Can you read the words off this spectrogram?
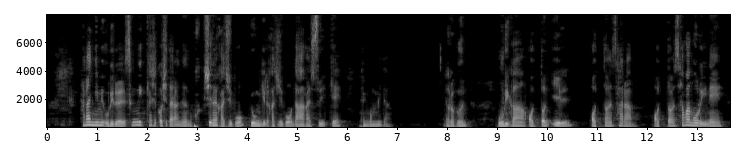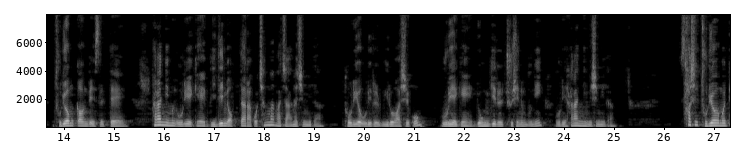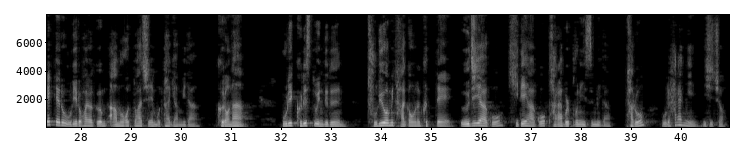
하나님이 우리를 승리케 하실 것이다라는 확신을 가지고 용기를 가지고 나아갈 수 있게 된 겁니다. 여러분, 우리가 어떤 일, 어떤 사람, 어떤 상황으로 인해 두려움 가운데 있을 때 하나님은 우리에게 믿음이 없다라고 책망하지 않으십니다. 도리어 우리를 위로하시고 우리에게 용기를 주시는 분이 우리 하나님이십니다. 사실 두려움은 때때로 우리로 하여금 아무것도 하지 못하게 합니다. 그러나 우리 그리스도인들은 두려움이 다가오는 그때 의지하고 기대하고 바라볼 분이 있습니다. 바로 우리 하나님이시죠.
